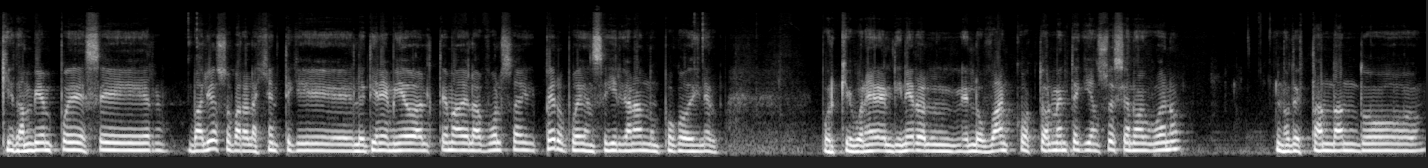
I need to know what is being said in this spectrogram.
que también puede ser valioso para la gente que le tiene miedo al tema de las bolsas, pero pueden seguir ganando un poco de dinero. Porque poner el dinero en, los bancos actualmente aquí en Suecia no es bueno, no te están dando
